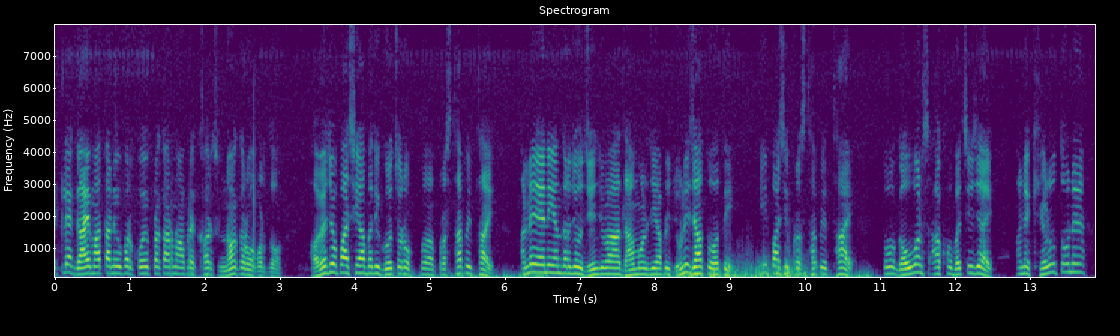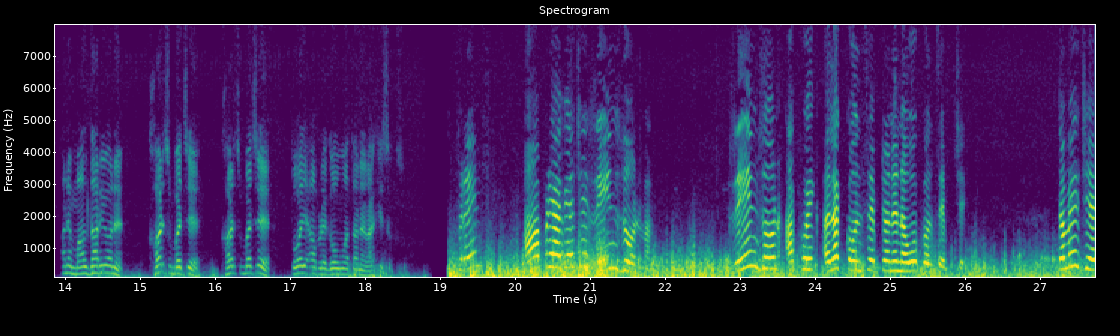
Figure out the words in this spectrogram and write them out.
એટલે ગાય માતાની ઉપર કોઈ પ્રકારનો આપણે ખર્ચ ન કરવો પડતો. હવે જો પાછી આ બધી ગોચરો પ્રસ્થાપિત થાય અને એની અંદર જો ઝીંજવા ધામણ જે આપણી જૂની જાતો હતી, એ પાછી પ્રસ્થાપિત થાય, તો ગૌવંશ આખો બચી જાય અને ખેડૂતોને અને માલધારીઓને ખર્ચ બચે ખર્ચ બચે, તો જ આપણે ગૌ માતાને રાખી શકશું. ફ્રેન્ડ્સ આપણે આવ્યા છે રેઇન ઝોનમાં રેઇન ઝોન આખો એક અલગ કોન્સેપ્ટ અને નવો કોન્સેપ્ટ છે. તમે જે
